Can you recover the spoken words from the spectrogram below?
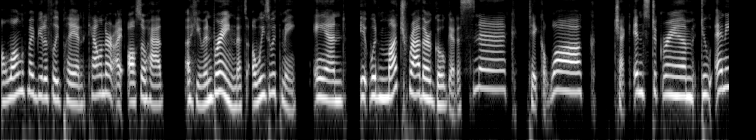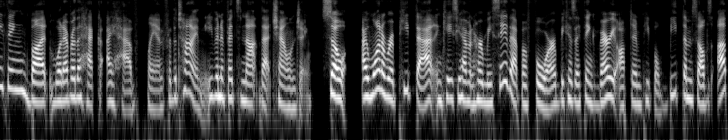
along with my beautifully planned calendar, I also have a human brain that's always with me. And it would much rather go get a snack, take a walk, check Instagram, do anything but whatever the heck I have planned for the time, even if it's not that challenging. So I want to repeat that in case you haven't heard me say that before, because I think very often people beat themselves up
